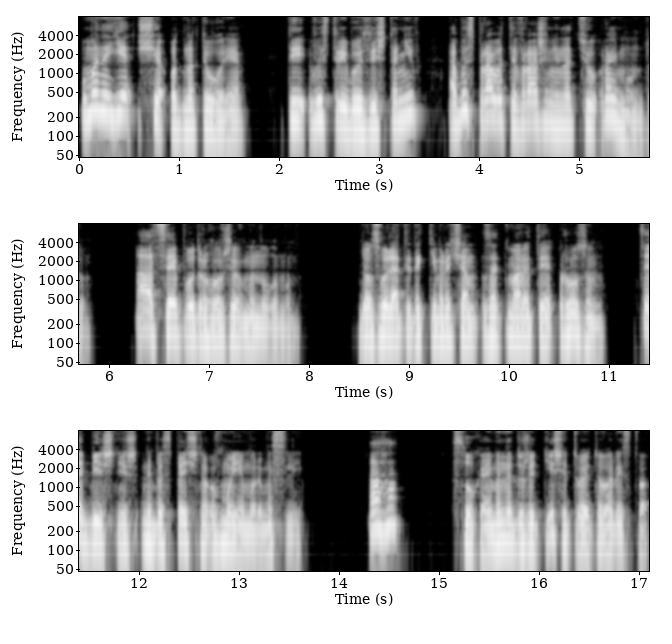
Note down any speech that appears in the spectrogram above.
У мене є ще одна теорія ти вистрибуєш зі штанів, аби справити враження на цю Раймонду. А це подруга вже в минулому. Дозволяти таким речам затьмарити розум це більш ніж небезпечно в моєму ремеслі. Ага. Слухай, мене дуже тішить твоє товариство,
